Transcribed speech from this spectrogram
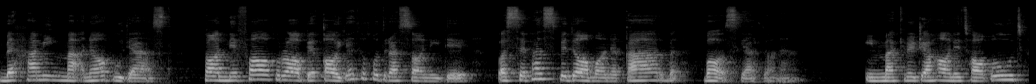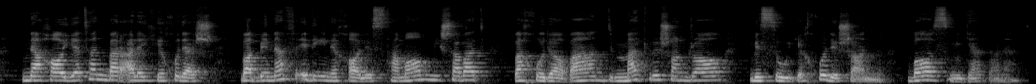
به همین معنا بوده است تا نفاق را به قایت خود رسانیده و سپس به دامان غرب بازگردانند. این مکر جهان تاغوت نهایتا بر علیه خودش و به نفع دین خالص تمام می شود و خداوند مکرشان را به سوی خودشان باز می گرداند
